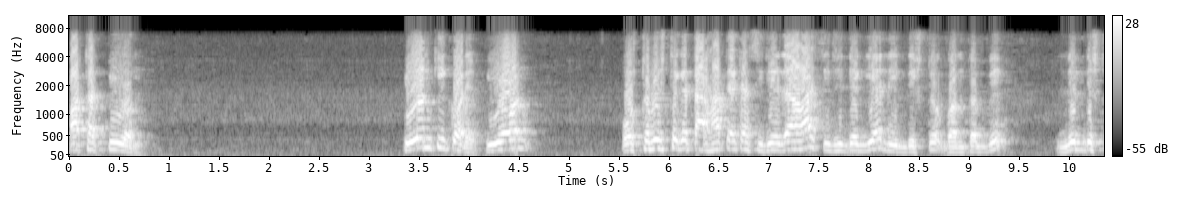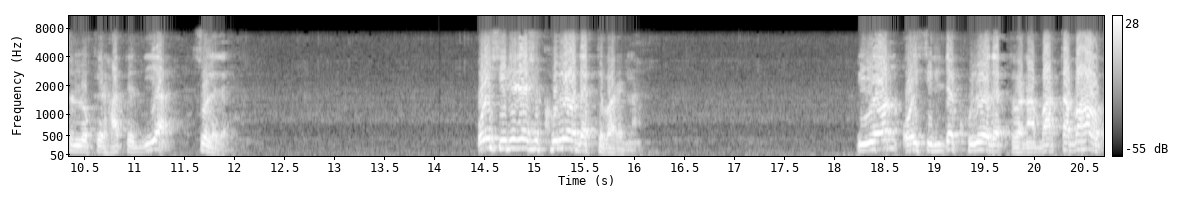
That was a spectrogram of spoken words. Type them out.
অর্থাৎ পিয়ন। পিয়ন কি করে? পিয়ন পোস্ট অফিস থেকে তার হাতে একটা চিঠি দেওয়া হয়। চিঠিতে গিয়ে নির্দিষ্ট গন্তব্যে নির্দিষ্ট লোকের হাতে দিয়া চলে যায়। ওই চিঠিটা সে খুলেও দেখতে পারে না। পিয়ন ওই চিঠিটা খুলেও দেখতে পারে না বার্তাবাহক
